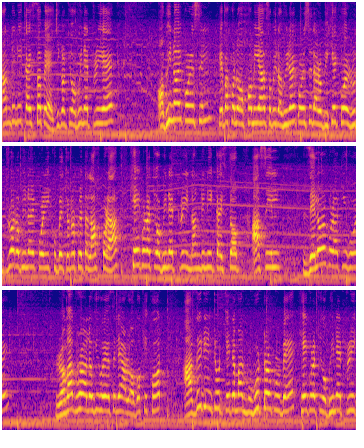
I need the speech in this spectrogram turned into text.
নন্দিনী কাশ্যপে যিগৰাকী অভিনেত্ৰীয়ে অভিনয় কৰিছিল কেইবাখনো অসমীয়া ছবিত অভিনয় কৰিছিল আৰু বিশেষকৈ ৰুদ্ৰত অভিনয় কৰি খুবেই জনপ্ৰিয়তা লাভ কৰা সেইগৰাকী অভিনেত্ৰী নন্দিনী কাশ্যপ আছিল। জেলৰ গৰাকী হৈ ৰঙাঘৰ আলহী হৈ আছিলে আৰু অৱশেষত আজিৰ দিনটোত কেইটামান মুহূৰ্তৰ পূৰ্বে সেইগৰাকী অভিনেত্ৰীক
